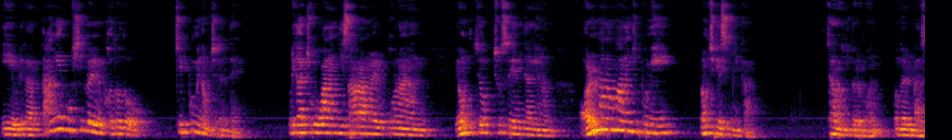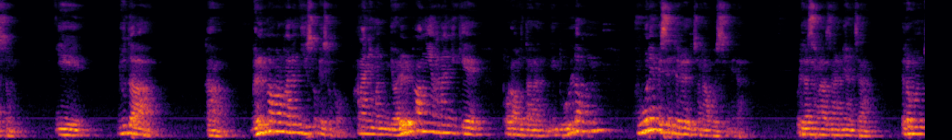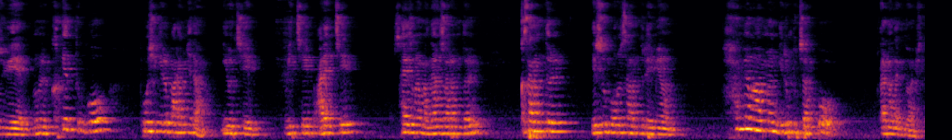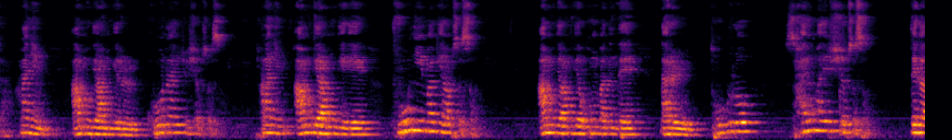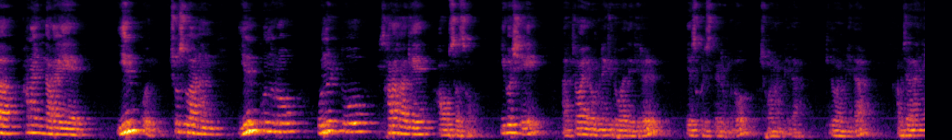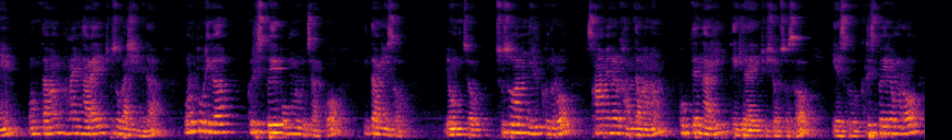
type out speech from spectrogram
이 우리가 땅의 곡식을 거둬도 기쁨이 넘치는데 우리가 죽어가는 이 사람을 구원하는 영적 추수 현장에는 얼마나 많은 기쁨이 넘치겠습니까? 자, 여러분 오늘 말씀 이 유다가 멸망을 가는 이 속에서도 하나님은 열방이 하나님께 돌아온다는 이 놀라운 구원의 메시지를 전하고 있습니다. 우리가 삶의 현장 여러분 주위에 눈을 크게 뜨고 보시기를 바랍니다. 이웃집, 윗집, 아랫집, 사회생활 만나는 사람들, 그 사람들 예수 모르는 사람들이면 한 명 한 명 이름 붙잡고 날마다 기도합시다. 하나님 아무개 아무개를 구원하여 주시옵소서. 하나님 아무개 아무개에게 구원이 임하게 하옵소서. 아무개 아무개가 구원받는데 나를 도구로 사용하여 주시옵소서. 내가 하나님 나라의 일꾼, 추수하는 일꾼으로 오늘도 살아가게 하옵소서. 이것이 저와 여러분의 기도가 되기를 예수 그리스도 이름으로 축원합니다. 기도합니다. 아버지 하나님, 온 땅은 하나님 나라의 추수가십니다. 오늘도 우리가 그리스도의 복음을 붙잡고 이 땅에서 영적 추수하는 일꾼으로 사명을 감당하는 복된 날이 되게 하여 주시옵소서. 예수 그리스도 이름으로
